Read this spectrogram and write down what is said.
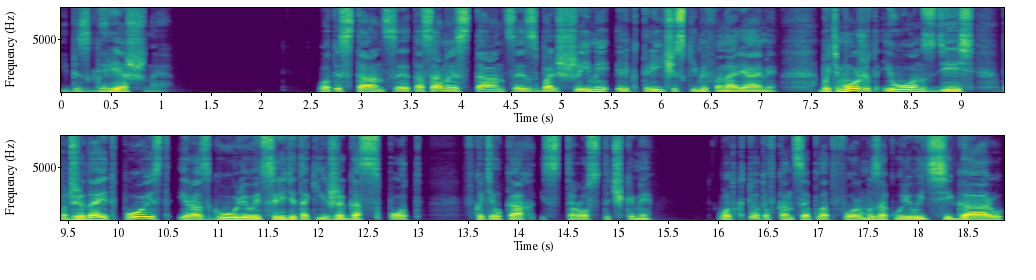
и безгрешная. Вот и станция, та самая станция с большими электрическими фонарями. Быть может, и он здесь поджидает поезд и разгуливает среди таких же господ в котелках и с тросточками. Вот кто-то в конце платформы закуривает сигару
